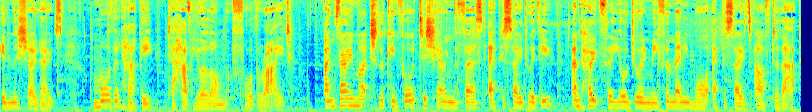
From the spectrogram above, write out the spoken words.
in the show notes. More than happy to have you along for the ride. I'm very much looking forward to sharing the first episode with you, and hopefully, you'll join me for many more episodes after that.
